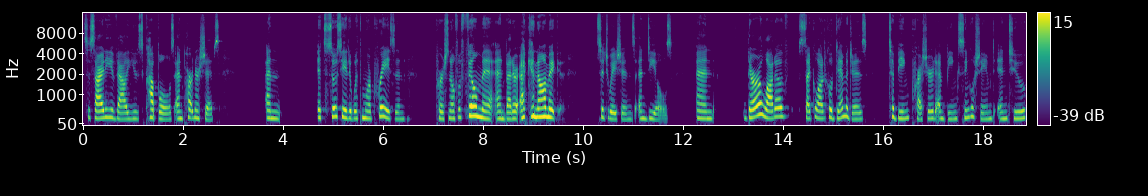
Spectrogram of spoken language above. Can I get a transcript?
Society values couples and partnerships, and it's associated with more praise and personal fulfillment and better economic situations and deals. And there are a lot of psychological damages to being pressured and being single shamed into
